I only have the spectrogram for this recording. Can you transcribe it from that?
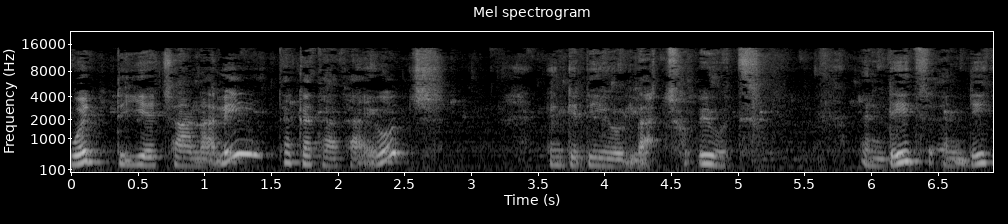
ውድ የቻናሌ ተከታታዮች እንግዲህ ይኸውላችሁ እዩት እንዴት እንዴት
